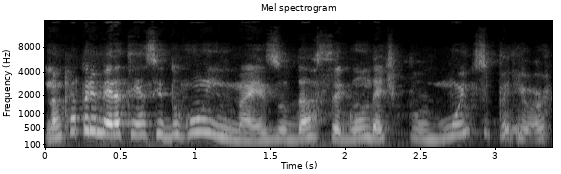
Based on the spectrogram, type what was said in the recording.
Não que a primeira tenha sido ruim, mas o da segunda é, tipo, muito superior.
